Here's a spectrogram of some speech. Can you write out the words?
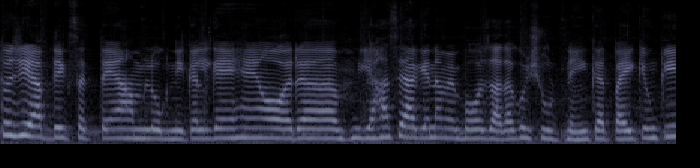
तो जी, आप देख सकते हैं, हम लोग निकल गए हैं और यहाँ से आगे ना मैं बहुत ज़्यादा कोई शूट नहीं कर पाई क्योंकि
